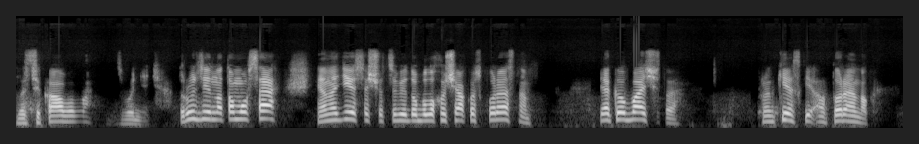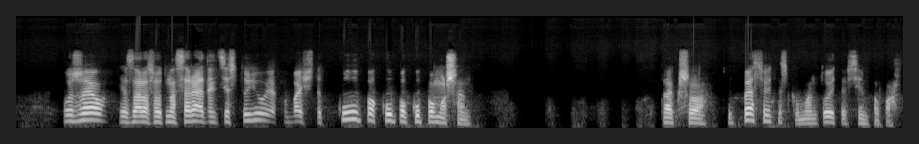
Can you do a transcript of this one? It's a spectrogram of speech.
Зацікавило, дзвоніть. Друзі, на тому все. Я надіюся, що це відео було хоч якось корисним. Як ви бачите, франківський авторинок ожив. Я зараз от на серединці стою, як ви бачите, купа, купа, купа машин. Так що підписуйтесь, коментуйте, всім па-па.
